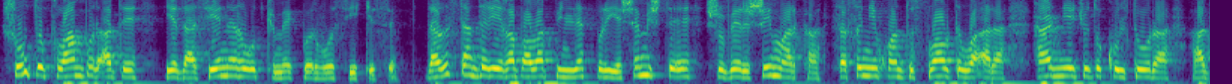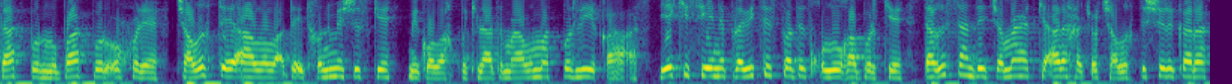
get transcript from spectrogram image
шуды план бір ады едасенер от көмек бір. Дагыстандыгыга балат милләт бер яшәмиште шубериши марка сасыни хуандуствалты ара не жуду культура адат бер нубат бер охре чалыкты алалады этхономешеске миколах миклады маалымат бер лиqas яки сиене правительство дет хулуга берке Дагыстанды ара хачор чалыкты ширикара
